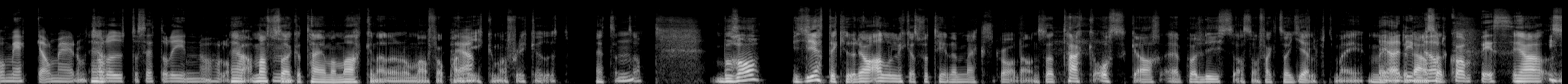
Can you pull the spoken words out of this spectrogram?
och meckar med dem, tar Ja. ut och sätter in och håller Ja, på. man försöker tajma marknaden och man får panik och man freakar ut. Etc. Mm. Bra, jättekul. Jag har aldrig lyckats få till en max drawdown. Så tack Oskar eh, på Lysa som faktiskt har hjälpt mig med Ja, det din där. Nördkompis. ja, så att,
